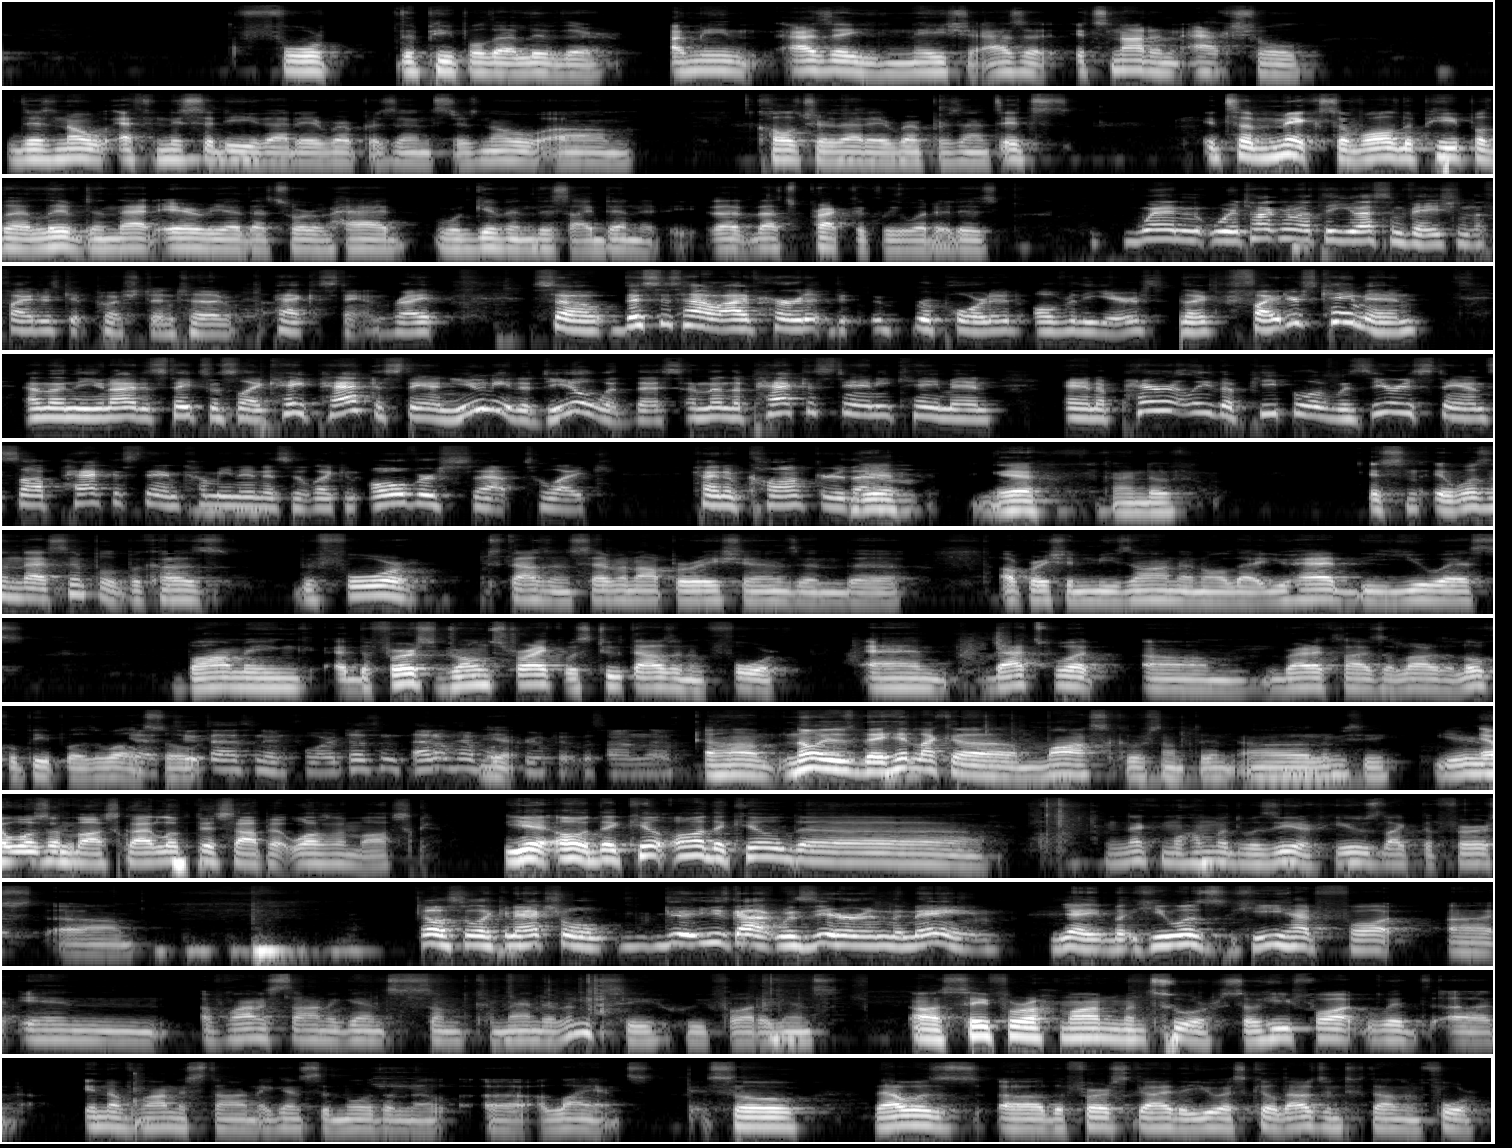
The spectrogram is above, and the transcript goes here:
for the people that live there. I mean, as a nation, as a, it's not an actual. There's no ethnicity that it represents. There's no um, culture that it represents. It's it's a mix of all the people that lived in that area that sort of had were given this identity. That that's practically what it is. when we're talking about the US invasion, the fighters get pushed into Pakistan, right? So this is how I've heard it reported over the years. The fighters came in, and then the United States was like, hey, Pakistan, you need to deal with this. And then the Pakistani came in, and apparently the people of Waziristan saw Pakistan coming in as a, like an overstep to like kind of conquer them. Yeah, kind of. It's it wasn't that simple because before 2007 operations and the Operation Mizan and all that, you had the U.S. bombing. Uh, the first drone strike was 2004, and that's what um, radicalized a lot of the local people as well. Yeah, so 2004. It doesn't. I don't have what Yeah. group it was on though. um, no, it was, they hit like a mosque or something. Uh, let me see. Year It was a mosque. I looked this up. It was a mosque. Yeah. Oh, they killed. Oh, they killed uh, Nek Muhammad Wazir. He was like the first. Um, Oh, so like an actual, he's got Wazir in the name. yeah, but he was he had fought uh, in Afghanistan against some commander. Let me see who he fought against. Uh, Saifur Rahman Mansour. So he fought with uh, in Afghanistan against the Northern uh, Alliance. So that was uh, the first guy the U.S. killed. That was in 2004.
